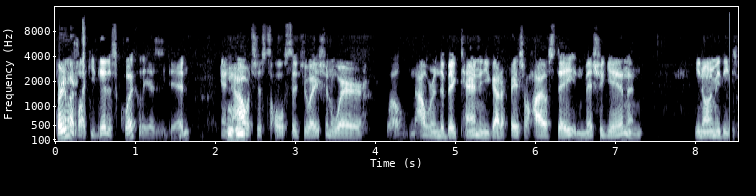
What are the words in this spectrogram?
pretty much like he did as quickly as he did. And now mm-hmm. it's just a whole situation where, well, now we're in the Big Ten and you got to face Ohio State and Michigan and you know what I mean these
